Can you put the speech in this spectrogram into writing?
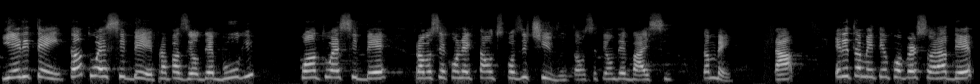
E ele tem tanto USB para fazer o debug, quanto USB para você conectar um dispositivo. Então você tem um device também, tá? Ele também tem o conversor AD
